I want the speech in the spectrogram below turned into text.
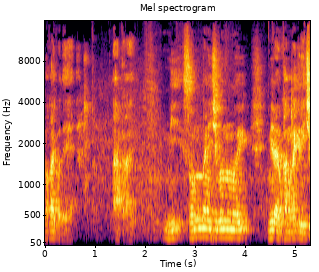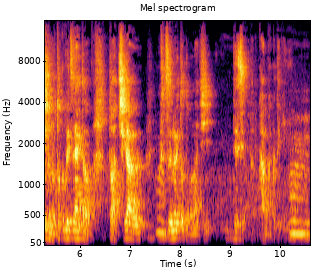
若い子でなんかみそんなに自分の未来を考えてる一部の特別な人とは違ううん。普通の人と同じですよ。多分感覚的に。うん。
